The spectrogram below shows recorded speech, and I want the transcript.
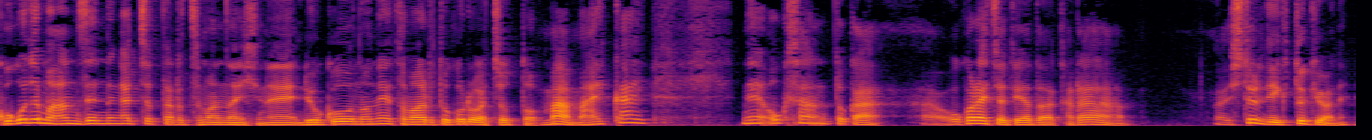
ここでも安全願っちゃったらつまんないしね。旅行のね泊まるところはちょっと。まあ毎回ね奥さんとか怒られちゃって嫌だから一人で行く時はね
